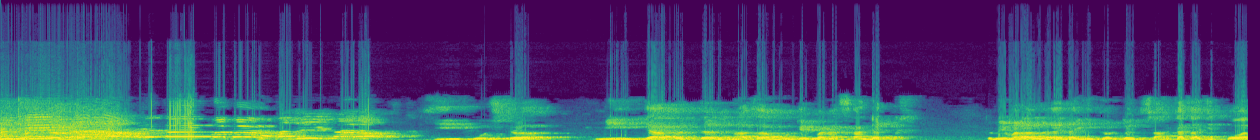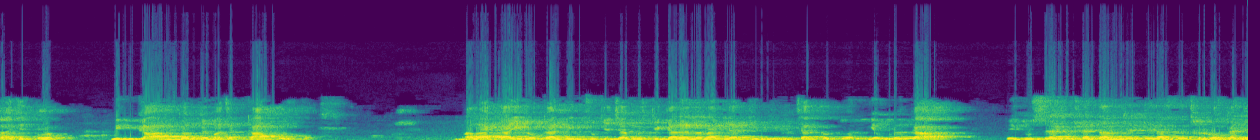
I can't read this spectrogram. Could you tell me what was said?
ही गोष्ट ही गोष्ट मी त्याबद्दल माझा मोठेपणा सांगत नाही. तुम्ही म्हणाल राहिला ही करतोय सारखाच अजित पवार अजित पवार. मी काम करतोय माझं काम बोलतोय मला काही लोकांनी चुकीच्या गोष्टी करायला लागल्या की मी विचार करतो आणि एवढं का? मी दुसऱ्या कुठल्या तालुक्यात केलं असतं तर लोकांनी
